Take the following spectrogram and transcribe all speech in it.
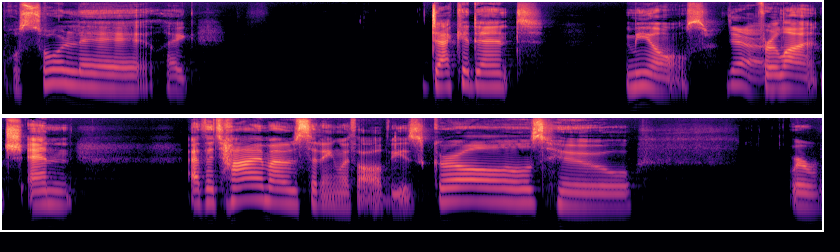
pozole, like decadent meals Yeah. for lunch. And at the time, I was sitting with all these girls who were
